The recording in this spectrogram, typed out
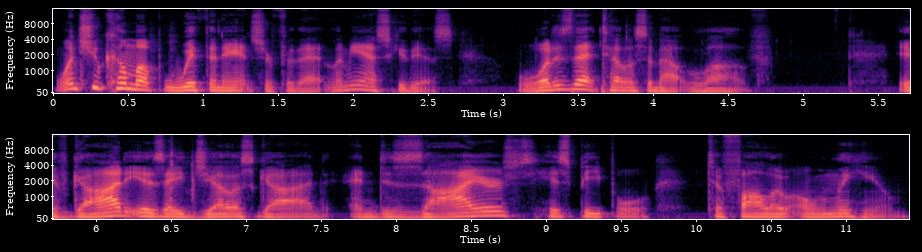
Once you come up with an answer for that, let me ask you this: What does that tell us about love? If God is a jealous God and desires His people to follow only Him,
